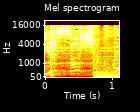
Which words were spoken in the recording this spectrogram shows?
You're so shook with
